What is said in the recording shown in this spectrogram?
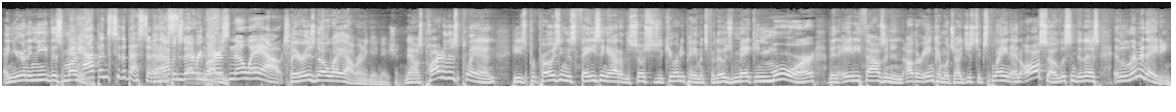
and you're going to need this money. It happens to the best of It us. It happens to everybody. There's no way out. There is no way out, Renegade Nation. Now, as part of this plan, he's proposing this phasing out of the Social Security payments for those making more than eighty thousand in other income, which I just explained, and also listen to this: eliminating,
